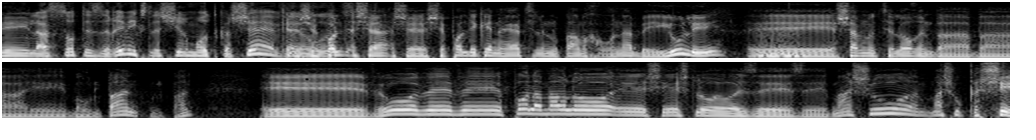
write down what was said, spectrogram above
אה, לעשות איזה רימיקס לשיר מאוד קשה. כן, שפול- ש- ש- שפול דיקן היה אצלנו פעם אחרונה ביולי, אה, ישבנו אצל אורן ב- ב- אה, באולפן, אולפן, והוא, ו- ופול אמר לו שיש לו איזה איזה משהו, משהו קשה.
